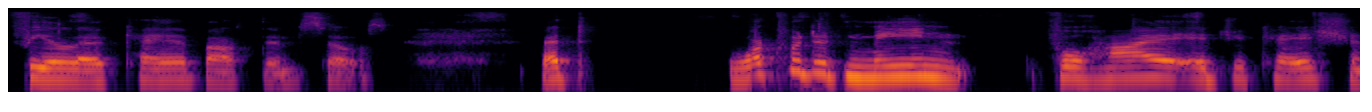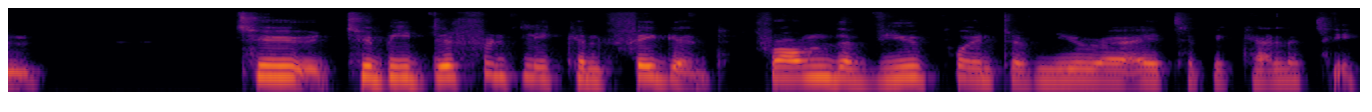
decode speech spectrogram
feel okay about themselves. But what would it mean for higher education to to be differently configured from the viewpoint of neuroatypicality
